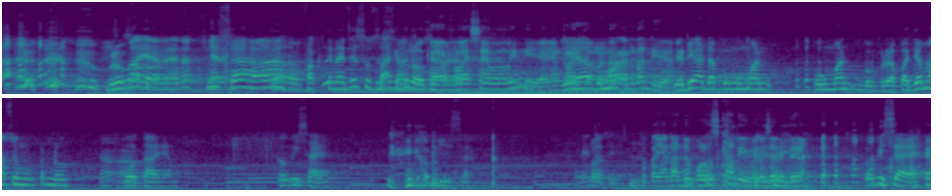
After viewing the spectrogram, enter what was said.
belum susah apa? ya ternyata nyari- Susah. Heeh, vaksin aja susah, Susah, gitu loh kayak flash sale ini ya yang Iya benar. oren tadi ya. Jadi ada pengumuman pengumuman beberapa jam langsung penuh kuotanya. Kok bisa ya? Kok bisa? Per- pertanyaan anda polos sekali barusan ya. Kok bisa ya?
